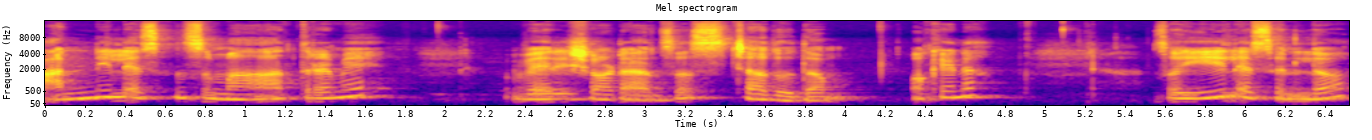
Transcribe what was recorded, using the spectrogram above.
అన్ని లెసన్స్ మాత్రమే వెరీ షార్ట్ ఆన్సర్స్ చదువుదాం. ఓకేనా సో ఈ లెసన్లో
